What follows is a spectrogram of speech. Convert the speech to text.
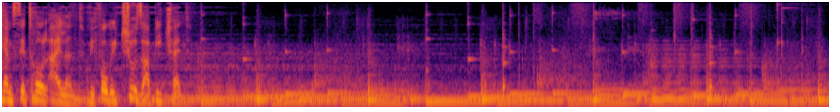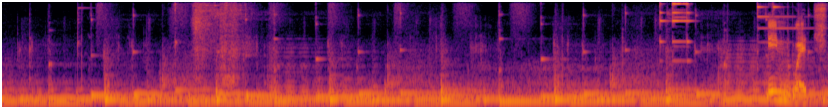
Kemsit's whole island before we choose our beachhead. In wedge.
